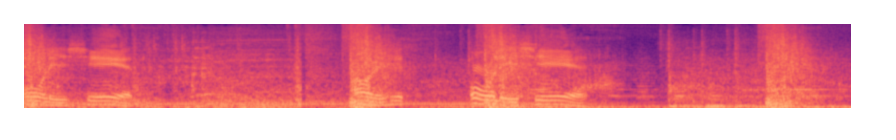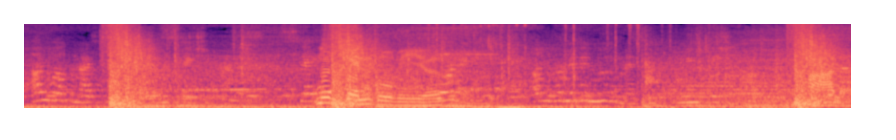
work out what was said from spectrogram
Holy shit Holy shit Holy shit Unwelcome activity in the station premise. Stay มุกเว้นกูมีเยอะานเหรอ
